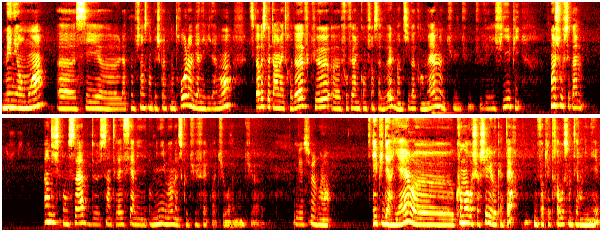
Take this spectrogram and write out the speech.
Mais néanmoins, euh, c'est euh, la confiance n'empêche pas le contrôle, hein, bien évidemment. C'est pas parce que tu as un maître d'œuvre qu'il euh, faut faire une confiance aveugle, ben tu y vas quand même, tu, tu, vérifies. Et puis, moi je trouve que c'est quand même indispensable de s'intéresser au minimum à ce que tu fais, quoi, tu vois. Donc, bien sûr. Voilà. Et puis derrière, comment rechercher les locataires une fois que les travaux sont terminés.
